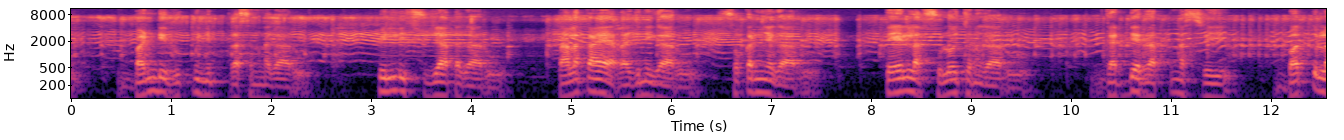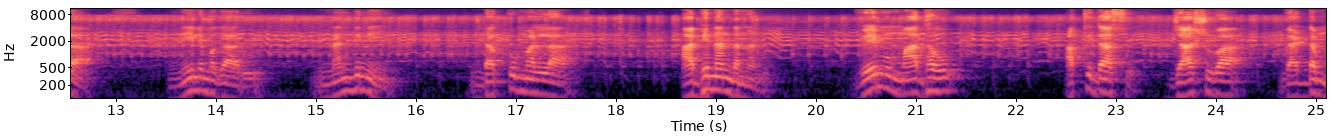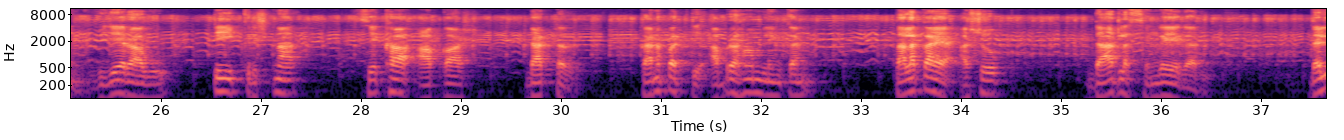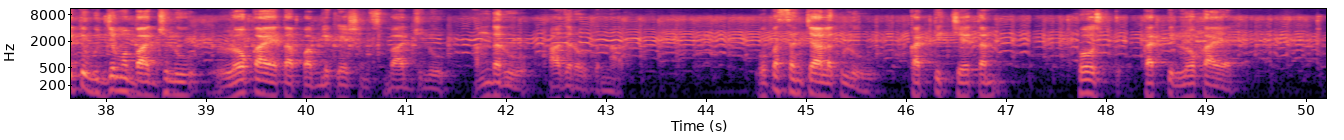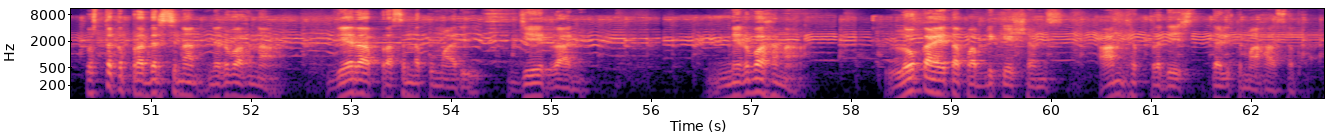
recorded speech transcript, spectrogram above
బండి రుక్మిణి ప్రసన్న గారు పిల్లి సుజాత గారు తలకాయ రజని గారు సుకన్య గారు తేళ్ళ సులోచన గారు గద్దె రత్నశ్రీ బత్తుల నీలిమ గారు నందిని డక్కుమల్ల అభినందనలు. వేము Madhav Akkidasu Joshua Gaddam Vijayarao T Krishna Shikha Akash doctor Kanaparthi Abraham Lincoln తలకాయ అశోక్ దార్ల సింగయ్య గారు. దళిత ఉద్యమ బాధ్యులు లోకాయత పబ్లికేషన్స్ బాధ్యులు అందరూ హాజరవుతున్నారు. ఉప సంచాలకులు కత్తి చేతన్ హోస్ట్ కత్తి లోకాయత్. పుస్తక ప్రదర్శన నిర్వహణ గేరా ప్రసన్న కుమారి జే రాణి. నిర్వహణ లోకాయత పబ్లికేషన్స్ ఆంధ్రప్రదేశ్ దళిత మహాసభ.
